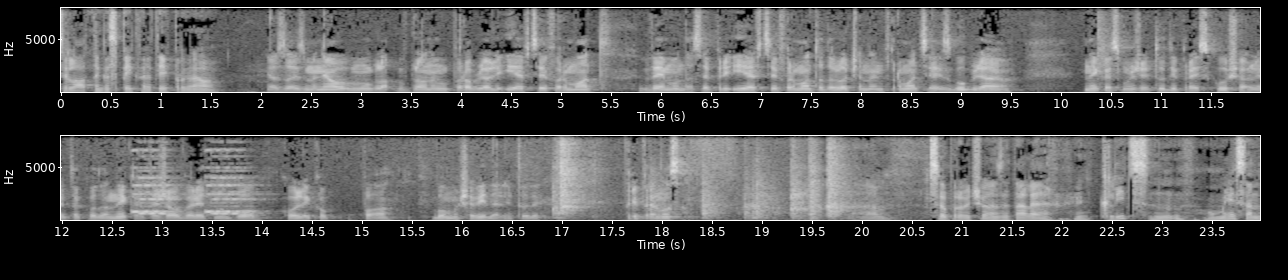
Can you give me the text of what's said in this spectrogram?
celotnega spektra teh programov? Ja, za izmenjavo bomo v glavnem uporabljali IFC format. Vemo, da se pri IFC formatu določene informacije izgubljajo. Nekaj smo že tudi preizkušali, tako da nekaj težav verjetno bo, koliko pa bomo še videli tudi pri prenosu. Um, se upravičujem za tale klic, umesen,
